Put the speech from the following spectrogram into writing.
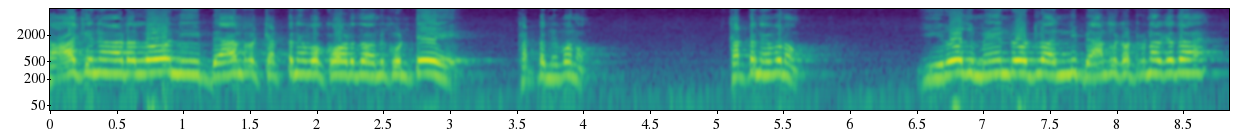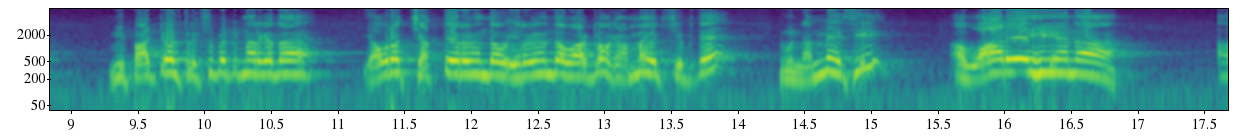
కాకినాడలో నీ బ్యానర్ కట్టనివ్వకూడదు అనుకుంటే కట్టనివ్వను. కట్టనివ్వను. ఈరోజు మెయిన్ రోడ్లో అన్ని బ్యానర్లు కట్టుకున్నారు కదా. మీ పార్టీ వాళ్ళు ఫ్లెక్స్ పెట్టుకున్నారు కదా. ఎవరో చెత్త ఇరవై ఎనిమిదో ఇరవై ఎనిమిదో వార్డులో ఒక అమ్మాయి వచ్చి చెప్తే నువ్వు నమ్మేసి ఆ వారేహి అన్న ఆ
